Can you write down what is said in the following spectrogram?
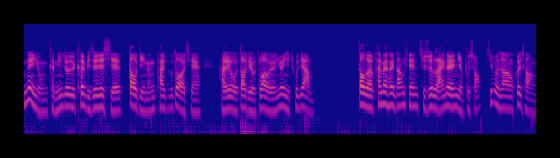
内容肯定就是科比这些鞋到底能拍出多少钱，还有到底有多少人愿意出价嘛？到了拍卖会当天，其实来的人也不少，基本上会场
